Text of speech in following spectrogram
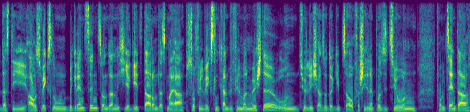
dass die Auswechslungen begrenzt sind, sondern hier geht es darum, dass man ja so viel wechseln kann, wie viel man möchte. Und natürlich, also da gibt es auch verschiedene Positionen vom Center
